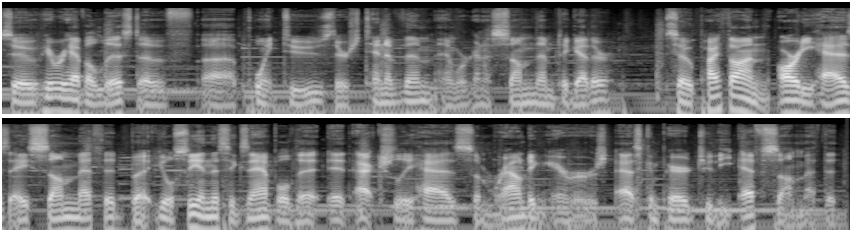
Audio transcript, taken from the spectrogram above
So here we have a list of uh, point twos. There's 10 of them, and we're going to sum them together. So Python already has a sum method, but you'll see in this example that it actually has some rounding errors as compared to the fsum method.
